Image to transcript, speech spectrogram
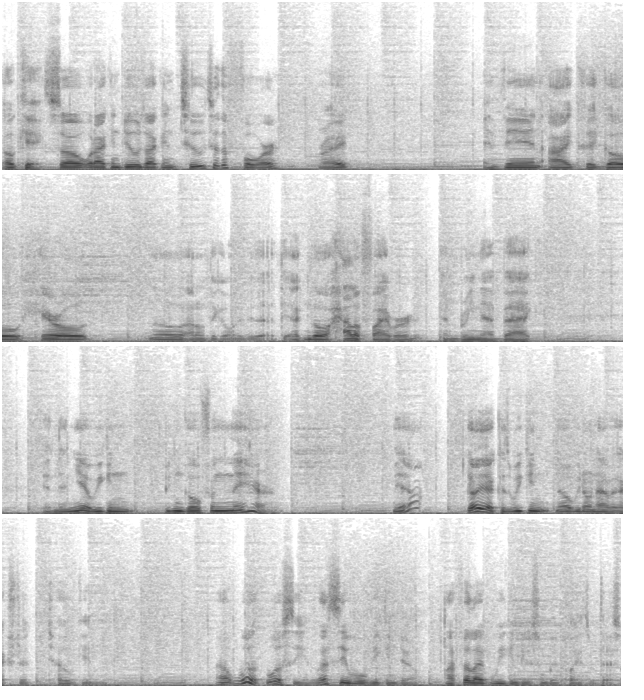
Okay, so what I can do is I can two to the four, right? And then I could go Herald. No, I don't think I want to do that. I can go Halifiber and bring that back. And then yeah, we can we can go from there. Yeah. Oh yeah, because we can. No, we don't have an extra token. Uh, we'll, we'll see. Let's see what we can do. I feel like we can do some good plays with this.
